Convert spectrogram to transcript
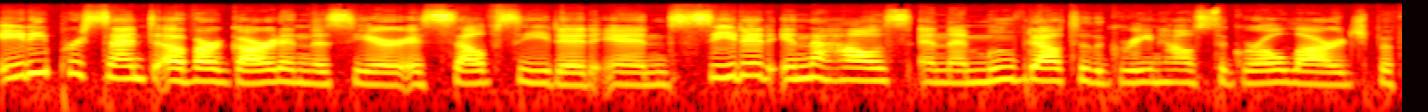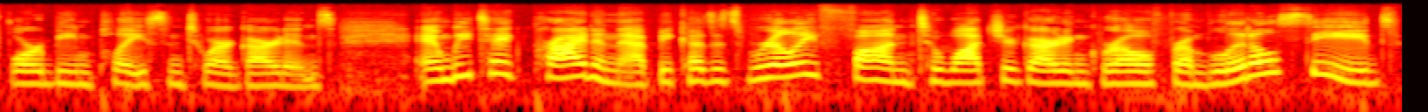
80% of our garden this year is self-seeded and seeded in the house and then moved out to the greenhouse to grow large before being placed into our gardens. And we take pride in that because it's really fun to watch your garden grow from little seeds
